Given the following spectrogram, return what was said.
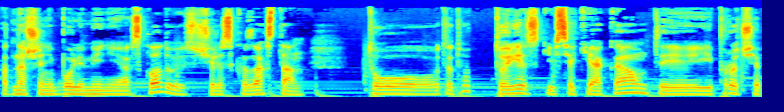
отношения более-менее складываются через Казахстан, то вот это вот турецкие всякие аккаунты и прочая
